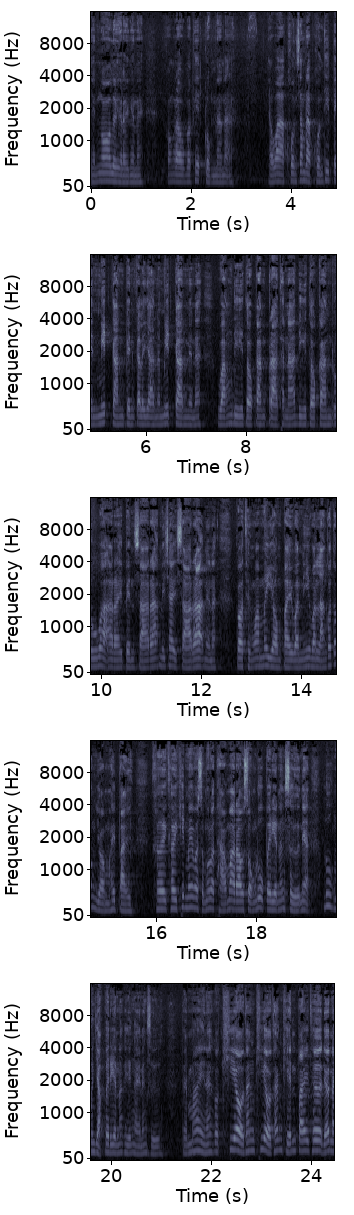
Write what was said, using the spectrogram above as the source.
เห็นงอเลยอะไรเงี้ยนะ ของเราประเภทกลุ่มนั้นนะแต่ว่าคนสำหรับคนที่เป็นมิตรกันเป็นกัลยาณมิตรกันเนี่ยนะหวังดีต่อการปรารถนาดีต่อการรู้ว่าอะไรเป็นสาระไม่ใช่สาระเนี่ยนะก็ถึงว่าไม่ยอมไปวันนี้วันหลังก็ต้องยอมให้ไป เคยเคยคิดไหมว่าสมมติว่าถามว่าเราส่งลูกไปเรียนหนังสือเนี่ยลูกมันอยากไปเรียนนักยังไงหนังสือ แต่ไม่นะก็เคี่ยวทั้งเคี่ยวทั้งเข็นไปเธอเดี๋ยวใน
